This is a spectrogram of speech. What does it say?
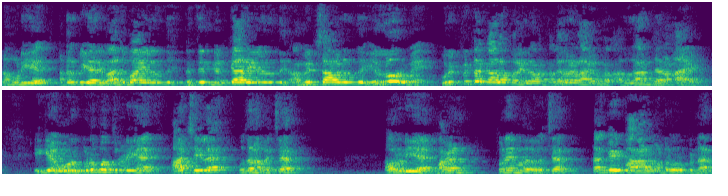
நம்முடைய அடல் பிகாரி வாஜ்பாயிலிருந்து நிதின் கட்காரியிலிருந்து அமித்ஷாவிலிருந்து எல்லோருமே குறிப்பிட்ட காலம் வரை தான் தலைவர்களாக இருந்தார் அதுதான் ஜனநாயகம். இங்கே ஒரு குடும்பத்தினுடைய ஆட்சியில முதலமைச்சர் அவருடைய மகன் துணை முதலமைச்சர் தங்கை பாராளுமன்ற உறுப்பினர்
